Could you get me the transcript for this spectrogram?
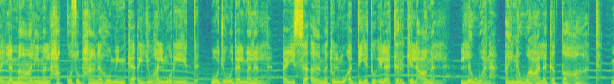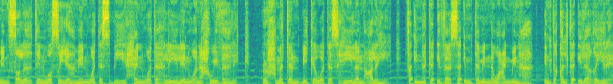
أي لما علم الحق سبحانه منك أيها المريد وجود الملل أي السامه المؤدية إلى ترك العمل لون أي نوع لك الطاعات من صلاة وصيام وتسبيح وتهليل ونحو ذلك رحمة بك وتسهيلا عليك. فإنك إذا سئمت من نوع منها انتقلت إلى غيره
